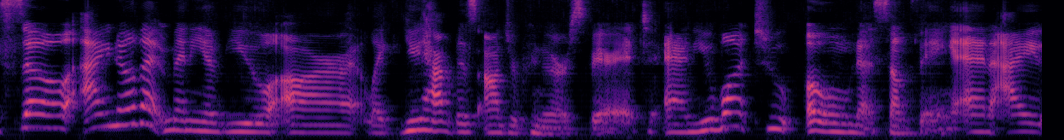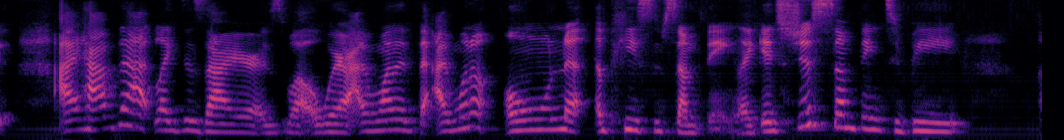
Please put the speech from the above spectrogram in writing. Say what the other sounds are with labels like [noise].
So I know that many of you are like you have this entrepreneur spirit and you want to own something. And I I have that like desire as well where I wanted that I want to own a piece of something. Like it's just something to be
